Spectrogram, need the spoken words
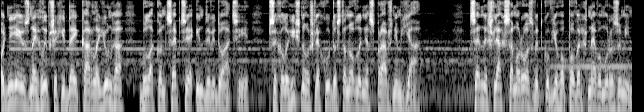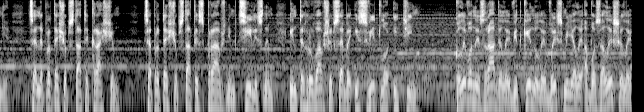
Однією з найглибших ідей Карла Юнга була концепція індивідуації, психологічного шляху до становлення справжнім я. Це не шлях саморозвитку в його поверхневому розумінні. Це не про те, щоб стати кращим. Це про те, щоб стати справжнім, цілісним, інтегрувавши в себе і світло, і тінь. Коли вони зрадили, відкинули, висміяли або залишили,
